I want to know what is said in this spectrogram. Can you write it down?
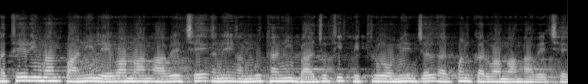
હથેળીમાં પાણી લેવામાં આવે છે અને અંગૂઠાની બાજુથી પિતૃઓને જલ અર્પણ કરવામાં આવે છે.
